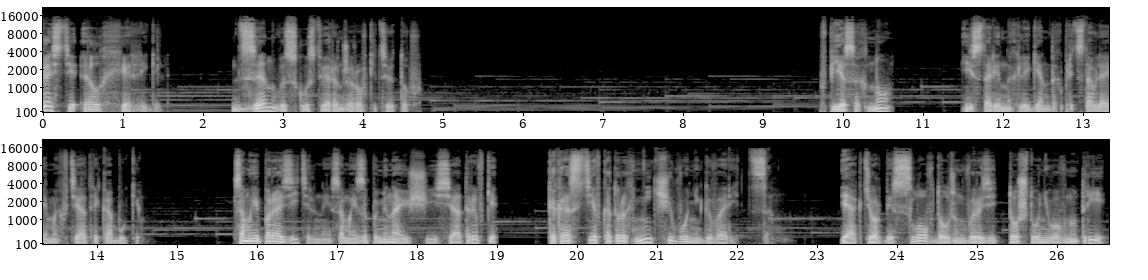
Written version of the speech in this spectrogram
Гасти Л. Херригель. Дзен в искусстве аранжировки цветов. В пьесах «Но» и старинных легендах, представляемых в театре Кабуки, самые поразительные, самые запоминающиеся отрывки как раз те, в которых ничего не говорится. И актер без слов должен выразить то, что у него внутри,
